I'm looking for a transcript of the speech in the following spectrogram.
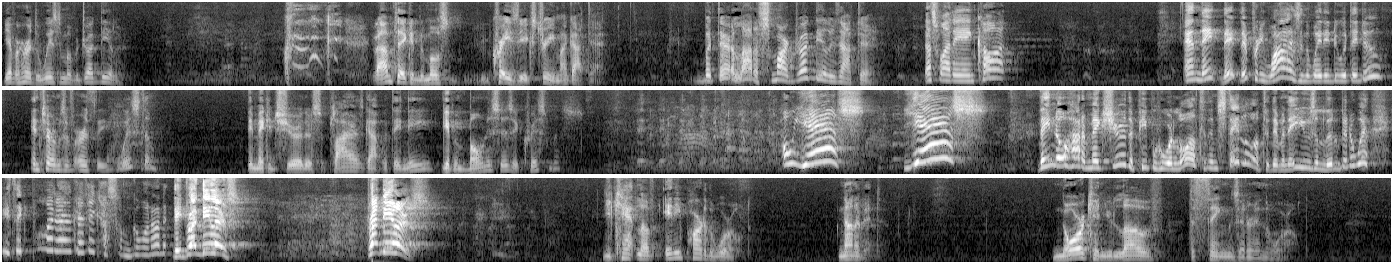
You ever heard the wisdom of a drug dealer? now, I'm taking the most crazy extreme. I got that. But there are a lot of smart drug dealers out there. That's why they ain't caught. And they, they, they're pretty wise in the way they do what they do in terms of earthly wisdom. They're making sure their suppliers got what they need, giving bonuses at Christmas. Oh, yes. Yes. They know how to make sure the people who are loyal to them stay loyal to them, and they use a little bit of wisdom. You think, boy, they got something going on. They drug dealers. Drug dealers. You can't love any part of the world None of it. Nor can you love the things that are in the world.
